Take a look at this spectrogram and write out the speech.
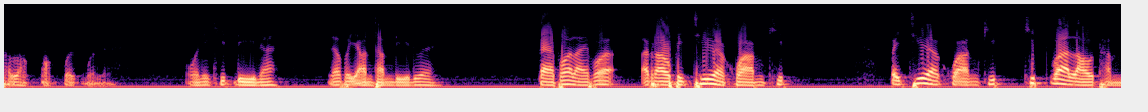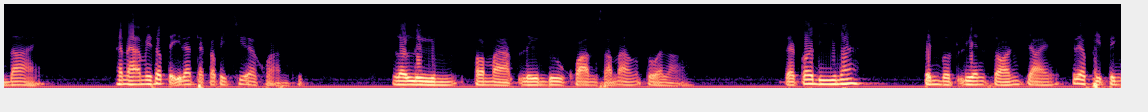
ถลอกปอกเปิกหมดเลยโอ้นี่คิดดีนะ แล้วพยายามทำดีด้วย แต่เพราะอะไรเพราะ เราไปเชื่อความคิด ไปเชื่อความคิดคิดว่าเราทำได้ ขณะมีสติแล้วแต่ก็ไปเชื่อความคิด เราลืมประมาทลืมดูความสามารถของตัวเรา แต่ก็ดีนะ เป็นบทเรียนสอนใจเรียกผิดเป็น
